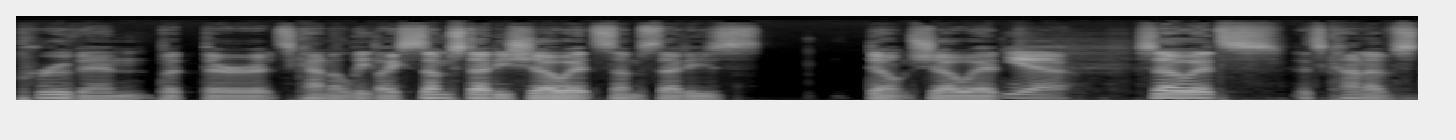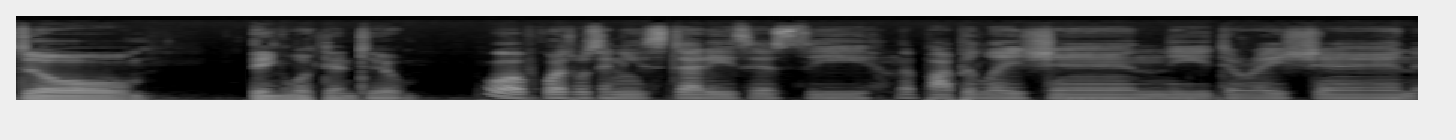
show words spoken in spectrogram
proven, but they're it's kind of le- like some studies show it, some studies don't show it. Yeah. So it's it's kind of still being looked into. Well, of course, what's in these studies is the the population, the duration,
